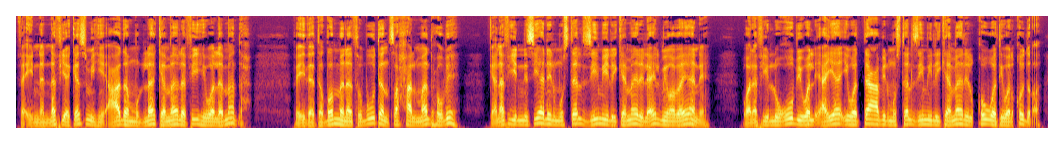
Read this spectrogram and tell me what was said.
فإن النفي كاسمه عدم لا كمال فيه ولا مدح فإذا تضمن ثبوتا صح المدح به كنفي النسيان المستلزم لكمال العلم وبيانه ونفي اللغوب والإعياء والتعب المستلزم لكمال القوة والقدرة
